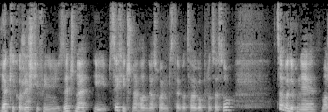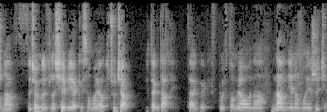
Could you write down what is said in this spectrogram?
jakie korzyści fizyczne i psychiczne odniosłem z tego całego procesu co według mnie można wyciągnąć dla siebie, jakie są moje odczucia i tak dalej. Tak? Jaki wpływ to miało na, na mnie, na moje życie.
